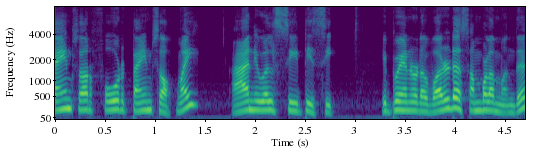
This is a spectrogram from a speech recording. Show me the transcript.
times or four times of my annual CTC இப்போ என்னோடய வருட சம்பளம் வந்து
